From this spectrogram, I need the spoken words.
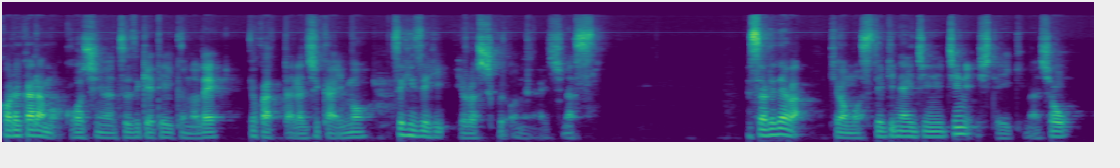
これからも更新は続けていくので、よかったら次回もぜひぜひよろしくお願いします。それでは今日も素敵な一日にしていきましょう。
